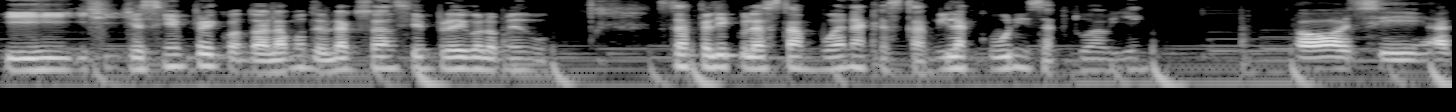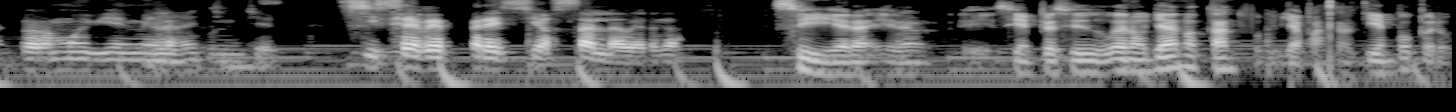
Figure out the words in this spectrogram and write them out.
Y, yo siempre, cuando hablamos de Black Swan, siempre digo lo mismo. Esta película es tan buena que hasta Mila Kunis actúa bien. Oh, sí, actúa muy bien Mila ah, Kunis. Sí, se ve preciosa, la verdad. Sí, era, era eh, siempre ha sido, bueno, ya no tanto, porque ya pasa el tiempo, pero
